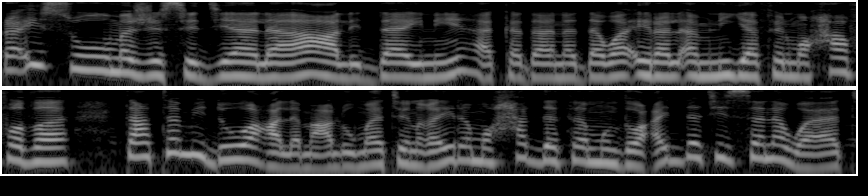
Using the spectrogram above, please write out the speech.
رئيس مجلس ديالا علي الدايني أكد أن الدوائر الأمنية في المحافظة تعتمد على معلومات غير محدثة منذ عدة سنوات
